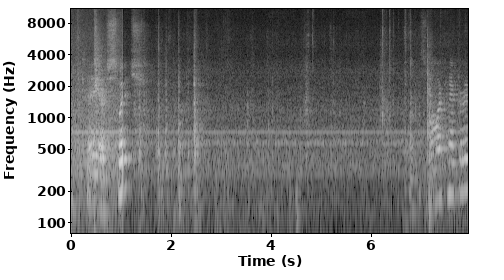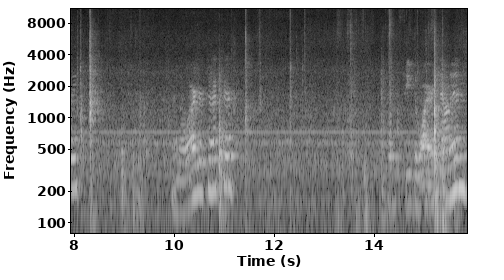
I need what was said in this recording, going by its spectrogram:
Okay, our switch. Smaller connector in. And the larger connector. Feed the wires down in.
